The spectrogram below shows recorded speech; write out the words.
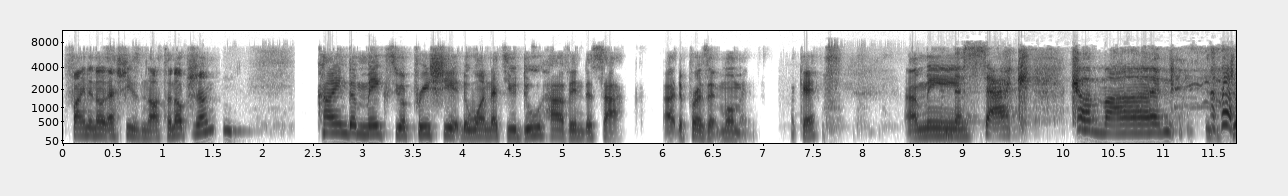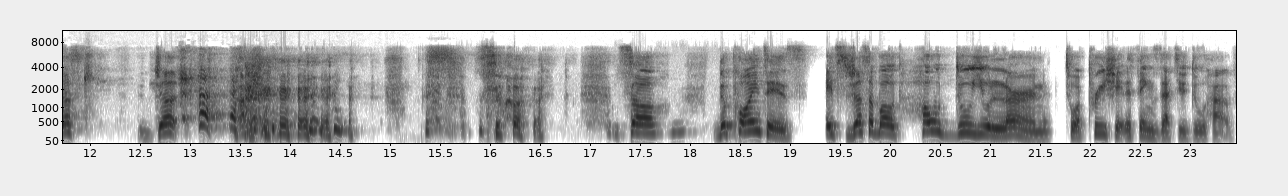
finding out that she's not an option, kind of makes you appreciate the one that you do have in the sack at the present moment. Okay? I In mean, the sack. Come on. just just so so the point is it's just about how do you learn to appreciate the things that you do have.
